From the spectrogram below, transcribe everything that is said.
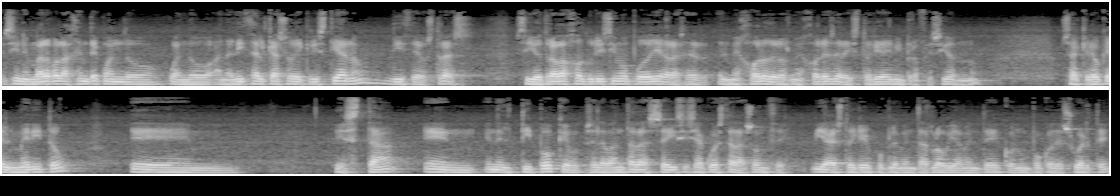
sin embargo, la gente cuando, cuando analiza el caso de Cristiano dice, ostras, si yo trabajo durísimo puedo llegar a ser el mejor o de los mejores de la historia de mi profesión, ¿no? O sea, creo que el mérito eh, está en, en, el tipo que se levanta a las seis y se acuesta a las once. Y a esto hay que complementarlo, obviamente, con un poco de suerte,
